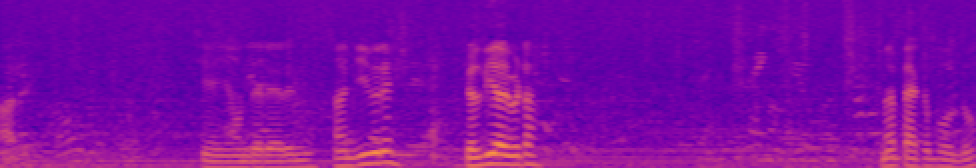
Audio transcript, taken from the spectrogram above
ਆ ਰਹੇ ਚੇਂਜ ਹੁੰਦੇ ਰਹਿ ਰਹੇ ਨੇ। ਹਾਂਜੀ ਵੀਰੇ, ਜਲਦੀ ਆਓ ਬੇਟਾ। ਮੈਂ ਪੈਕ ਬੋਲ ਦੋ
